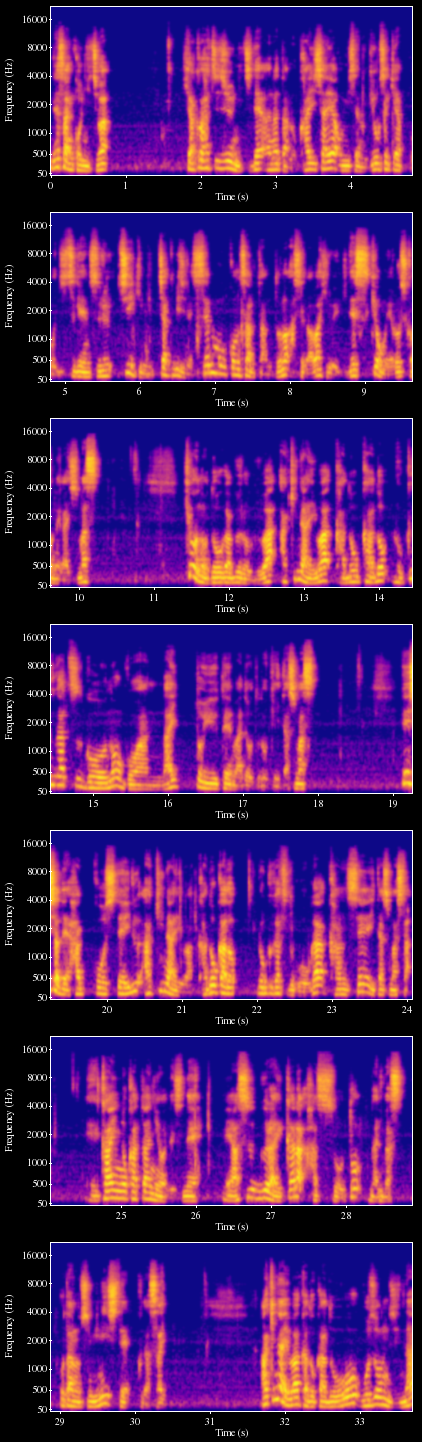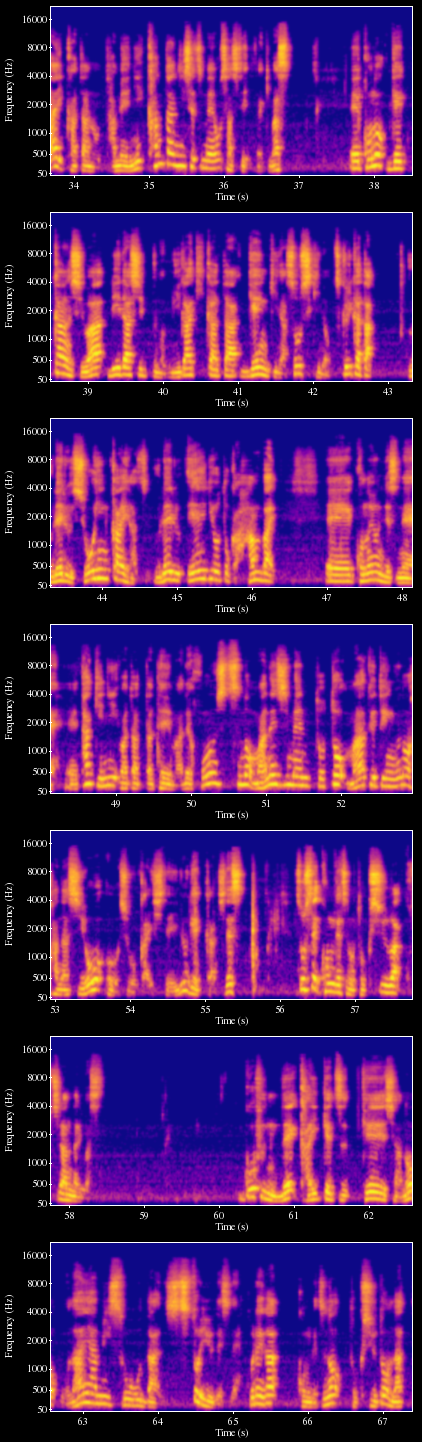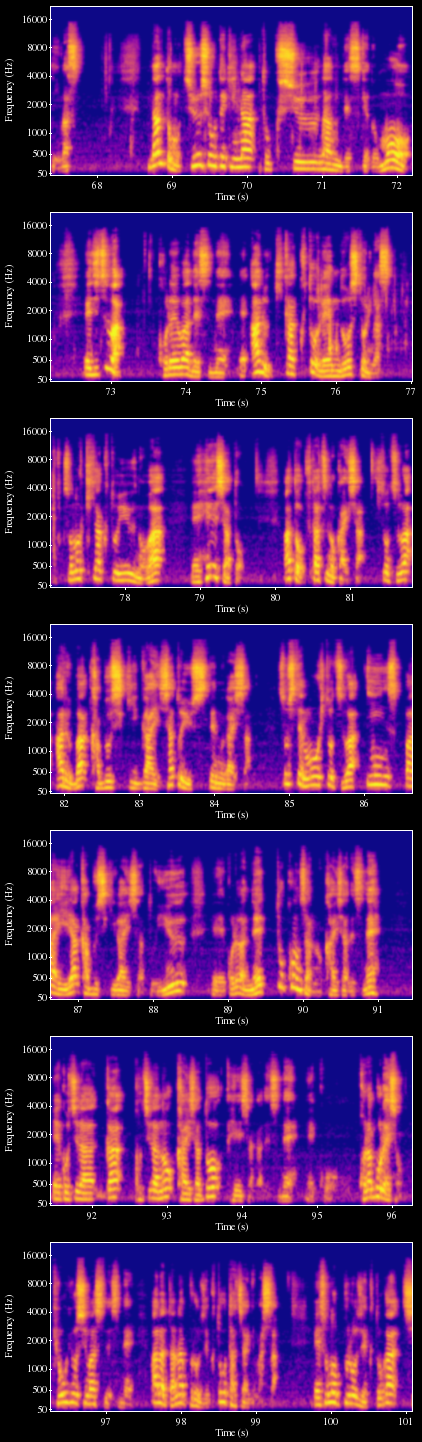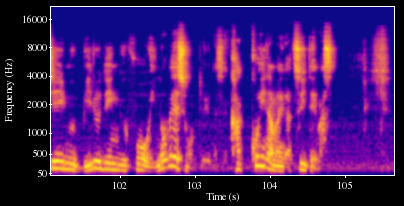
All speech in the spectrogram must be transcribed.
皆さん、こんにちは。180日であなたの会社やお店の業績アップを実現する地域密着ビジネス専門コンサルタントの長谷川博之です。今日もよろしくお願いします。今日の動画ブログは、商いは角角6月号のご案内というテーマでお届けいたします。弊社で発行している商いは角角6月号が完成いたしました。会員の方にはですね、明日ぐらいから発送となります。お楽しみにしてください。商いは角角をご存知ない方のために簡単に説明をさせていただきます。この月刊誌はリーダーシップの磨き方、元気な組織の作り方、売れる商品開発、売れる営業とか販売、このようにですね、多岐にわたったテーマで本質のマネジメントとマーケティングの話を紹介している月刊誌です。そして今月の特集はこちらになります。5分で解決経営者のお悩み相談室というですね、これが今月の特集となっています。なんとも抽象的な特集なんですけども、え実はこれはですね、ある企画と連動しております。その企画というのは、弊社と、あと2つの会社。1つはアルバ株式会社というシステム会社。そしてもう一つはインスパイア株式会社という、これはネットコンサルの会社ですね。こちらが、こちらの会社と弊社がですね、こうコラボレーション、協業しましてですね、新たなプロジェクトを立ち上げました。そのプロジェクトがチームビルディングフォーイノベーションというですね、かっこいい名前がついています。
